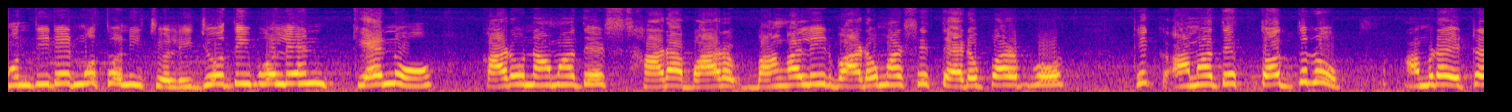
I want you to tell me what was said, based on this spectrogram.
মন্দিরের মতনই চলি। যদি বলেন কেন? কারণ আমাদের সারা বাঙালির বারো মাসে তেরো পার্বণ, ঠিক আমাদের তদ্রূপ আমরা এটা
